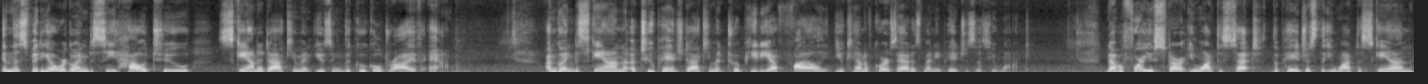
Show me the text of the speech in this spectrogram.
In this video, we're going to see how to scan a document using the Google Drive app. I'm going to scan a two-page document to a PDF file. You can, of course, add as many pages as you want. Now, before you start, you want to set the pages that you want to scan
